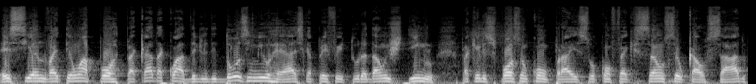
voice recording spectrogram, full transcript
Esse ano vai ter um aporte para cada quadrilha de 12 mil reais, que a prefeitura dá um estímulo para que eles possam comprar sua confecção, seu calçado.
